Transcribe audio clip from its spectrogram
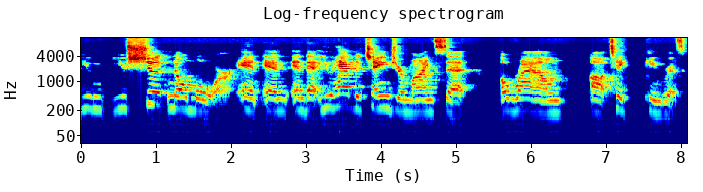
you you should know more and and and that you had to change your mindset around uh, taking risk?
